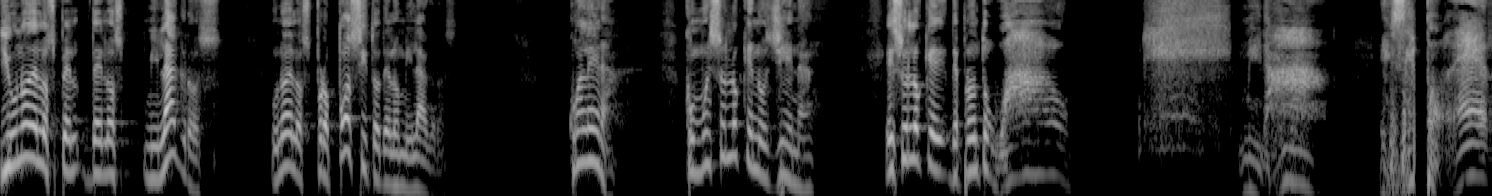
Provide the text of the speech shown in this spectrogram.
Y uno de los, de los milagros, uno de los propósitos de los milagros, ¿cuál era? Como eso es lo que nos llena, eso es lo que de pronto, wow, mira, ese poder.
